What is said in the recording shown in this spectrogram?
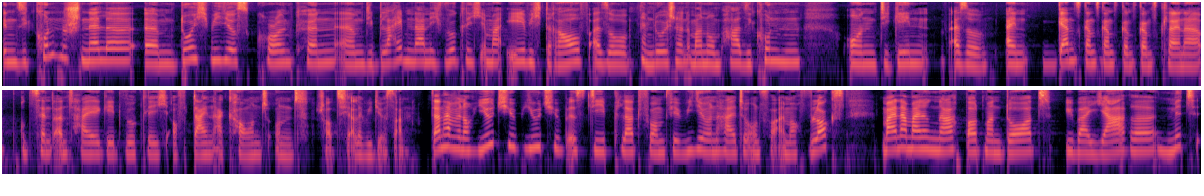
in Sekundenschnelle ähm, durch Videos scrollen können. Ähm, die bleiben da nicht wirklich immer ewig drauf, also im Durchschnitt immer nur ein paar Sekunden und die gehen, also ein ganz, ganz, ganz, ganz, ganz kleiner Prozentanteil geht wirklich auf deinen Account und schaut sich alle Videos an. Dann haben wir noch YouTube. YouTube ist die Plattform für Videoinhalte und vor allem auch Vlogs. Meiner Meinung nach baut man dort über Jahre mit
